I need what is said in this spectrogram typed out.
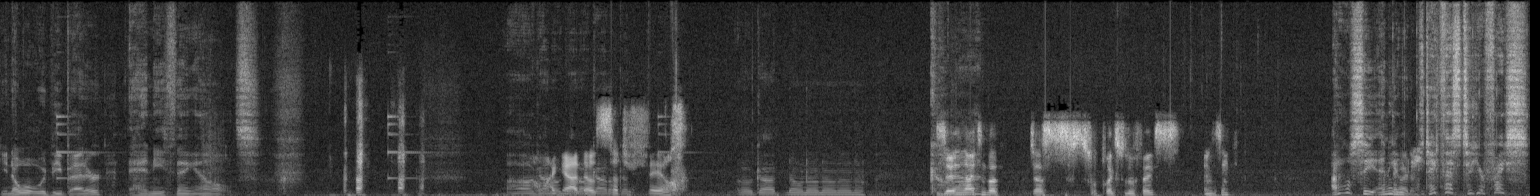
You know what would be better? Anything else. oh, Oh God, my oh god, that oh was God, oh, such oh a fail. Oh god, no, no, no, no, no. Is Come there an item that just suplex to the face? Anything? I don't see any items. Take this to your face.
